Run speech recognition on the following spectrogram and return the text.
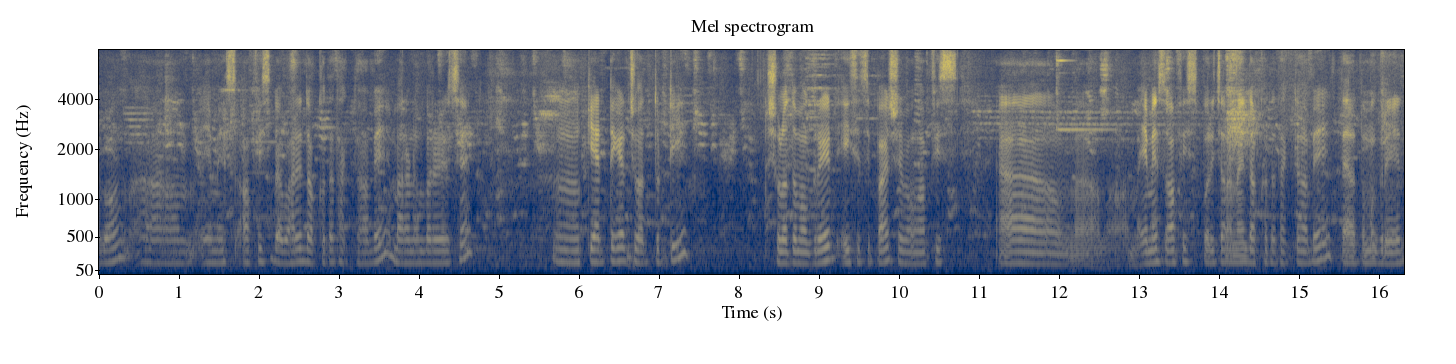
এবং এমএস অফিস ব্যবহারে দক্ষতা থাকতে হবে। বারো নম্বরে রয়েছে কেয়ারটেকার চুয়াত্তরটি, ষোলোতম গ্রেড এইচএসসি পাস এবং অফিস এমএস অফিস পরিচালনায় দক্ষতা থাকতে হবে। তেরোতম গ্রেড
